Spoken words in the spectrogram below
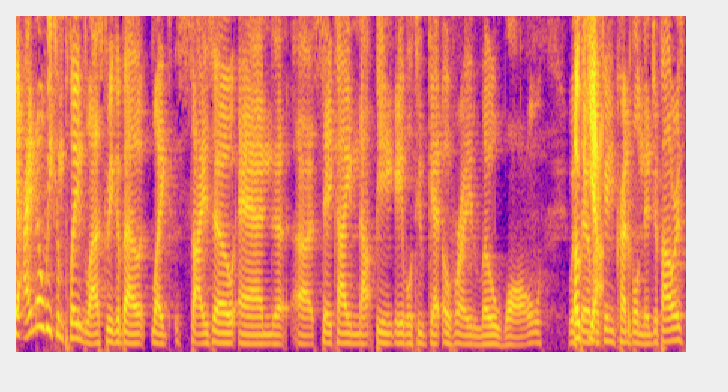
Yeah, I know we complained last week about like Saizo and uh, Seikai not being able to get over a low wall with Oh, their yeah. like incredible ninja powers.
